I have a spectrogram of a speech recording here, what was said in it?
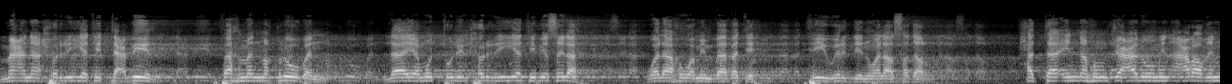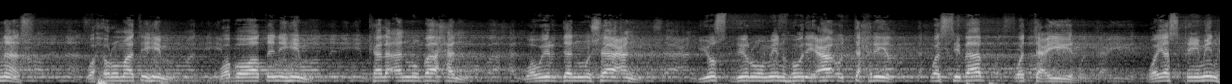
معنى حرية التعبير فهما مقلوبا لا يمت للحرية بصلة ولا هو من بابته في ورد ولا صدر حتى إنهم جعلوا من أعراض الناس وحرماتهم وبواطنهم كلأ مباحا ووردا مشاعا يصدر منه رعاء التحريض والسباب والتعيير ويسقي منه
